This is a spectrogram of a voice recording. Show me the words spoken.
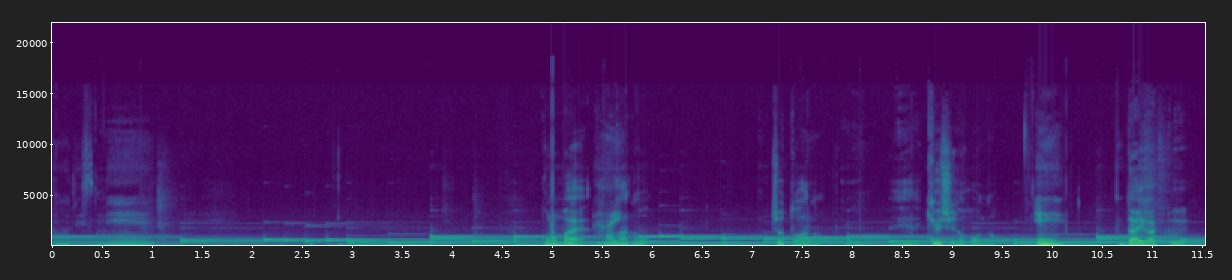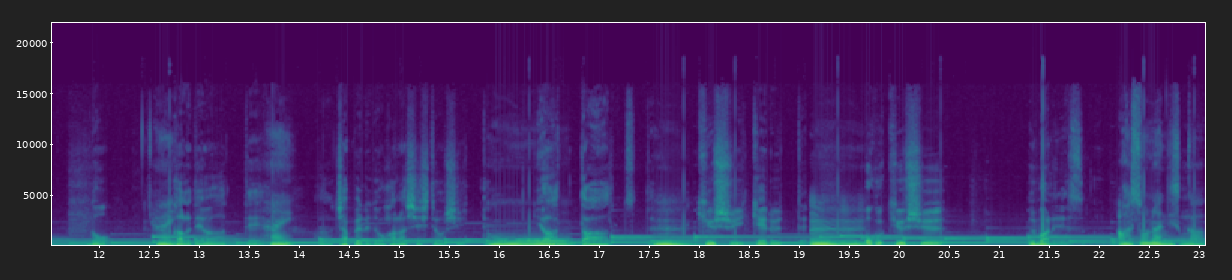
そうですね。この前、はい。あのちょっとあの、えー九州の方のええ。大学のはい。から電話があって、はい。あのチャペルでお話ししてほしいって。おー。やったーっつって、うん。九州行けるって、うんうん。僕九州生まれです。あそうなんですか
